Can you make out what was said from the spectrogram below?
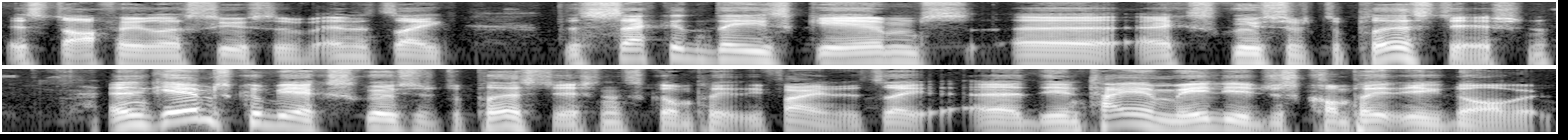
Is Starfield exclusive, and it's like the second these games uh, exclusive to PlayStation, and games could be exclusive to PlayStation, that's completely fine. It's like uh, the entire media just completely ignore it.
